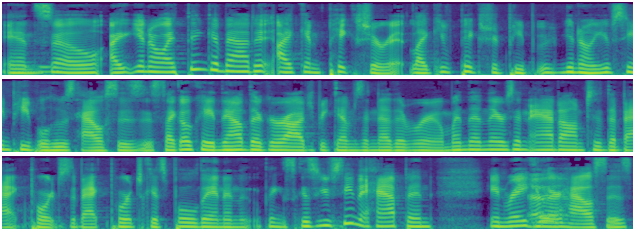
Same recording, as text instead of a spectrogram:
and mm-hmm. so I, you know, I think about it, I can picture it. Like you've pictured people, you know, you've seen people whose houses it's like, okay, now their garage becomes another room, and then there's an add-on to the back porch. The back porch gets pulled in and things because you've seen it happen in oh, regular yeah. houses,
